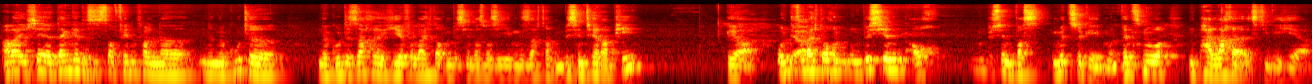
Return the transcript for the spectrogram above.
Aber ich äh, denke, das ist auf jeden Fall eine, eine, gute, eine gute Sache. Hier vielleicht auch ein bisschen das, was ich eben gesagt habe, ein bisschen Therapie. Ja, und Ja. vielleicht auch ein, ein bisschen auch ein bisschen was mitzugeben. Und wenn es nur ein paar Lacher ist, die wir hier,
